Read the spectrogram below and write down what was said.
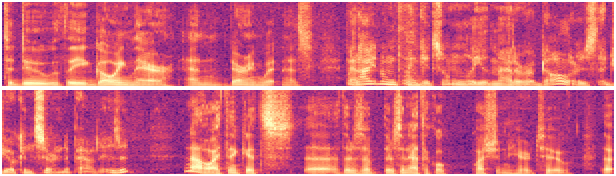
to do the going there and bearing witness. But And- I don't think it's only a matter of dollars that you're concerned about, is it? No, I think it's, uh, there's, a, there's an ethical question here too. The-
